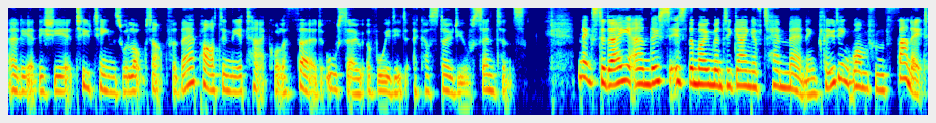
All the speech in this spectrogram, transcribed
Earlier this year, two teens were locked up for their part in the attack, while a third also avoided a custodial sentence. Next today, and this is the moment a gang of 10 men, including one from Thanet,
